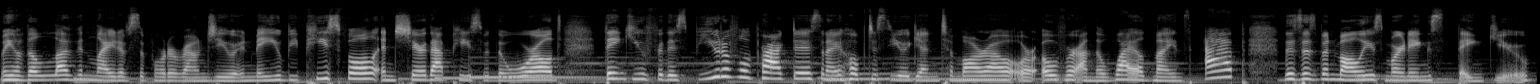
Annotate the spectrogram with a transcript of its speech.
May you have the love and light of support around you, and may you be peaceful and share that peace with the world. Thank you for this beautiful practice, and I hope to see you again tomorrow or over on the Wild Minds app. This has been Molly's Mornings. Thank you.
